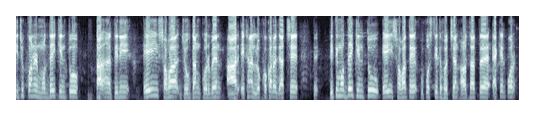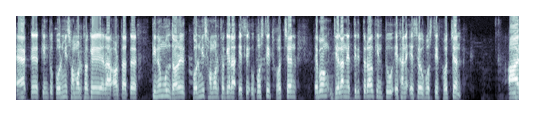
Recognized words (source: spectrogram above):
কিছুক্ষণের মধ্যেই কিন্তু তিনি এই সভা যোগদান করবেন। আর এখানে লক্ষ্য করা যাচ্ছে, ইতিমধ্যেই কিন্তু এই সভাতে উপস্থিত হচ্ছেন। অর্থাৎ একের পর এক কিন্তু কর্মী সমর্থকেরা, অর্থাৎ তৃণমূল দলের কর্মী সমর্থকেরা এসে উপস্থিত হচ্ছেন এবং জেলা নেতৃত্বরাও কিন্তু এখানে এসে উপস্থিত হচ্ছেন। আর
